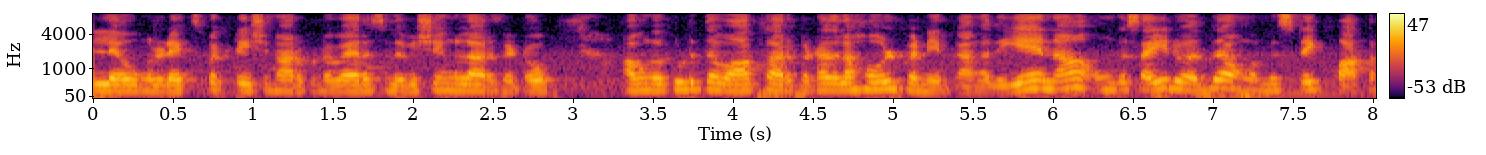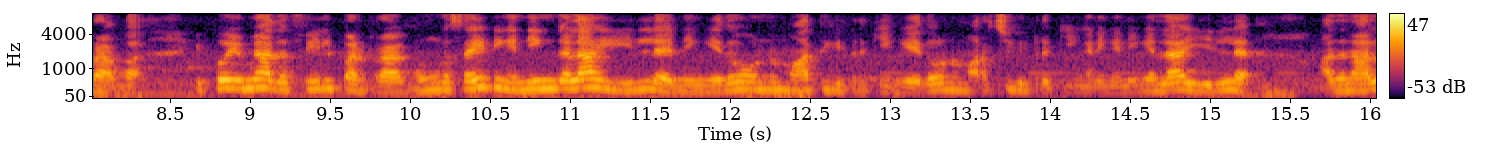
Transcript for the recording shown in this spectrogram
இல்லை உங்களோட எக்ஸ்பெக்டேஷனாக இருக்கட்டும் வேறு சில விஷயங்களாக இருக்கட்டும் அவங்க கொடுத்த வாக்காக இருக்கட்டும் அதெல்லாம் ஹோல்ட் பண்ணியிருக்காங்க. அது ஏன்னா உங்கள் சைடு வந்து அவங்க மிஸ்டேக் பார்க்குறாங்க. இப்போயுமே அதை ஃபீல் பண்ணுறாங்க உங்கள் சைடு நீங்கள் நீங்களா இல்லை. நீங்கள் ஏதோ ஒன்று மாற்றிக்கிட்டு இருக்கீங்க ஏதோ ஒன்று மறைச்சிக்கிட்டு இருக்கீங்க. நீங்கள் நீங்களா இல்லை. அதனால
